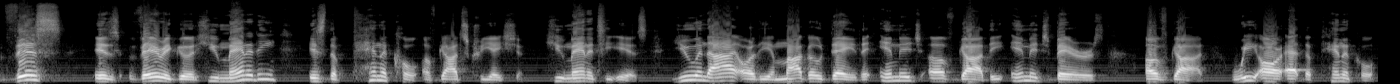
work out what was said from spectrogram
This is very good. Humanity is the pinnacle of God's creation. Humanity is. You and I are the imago Dei, the image of God, the image bearers of God. We are at the pinnacle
